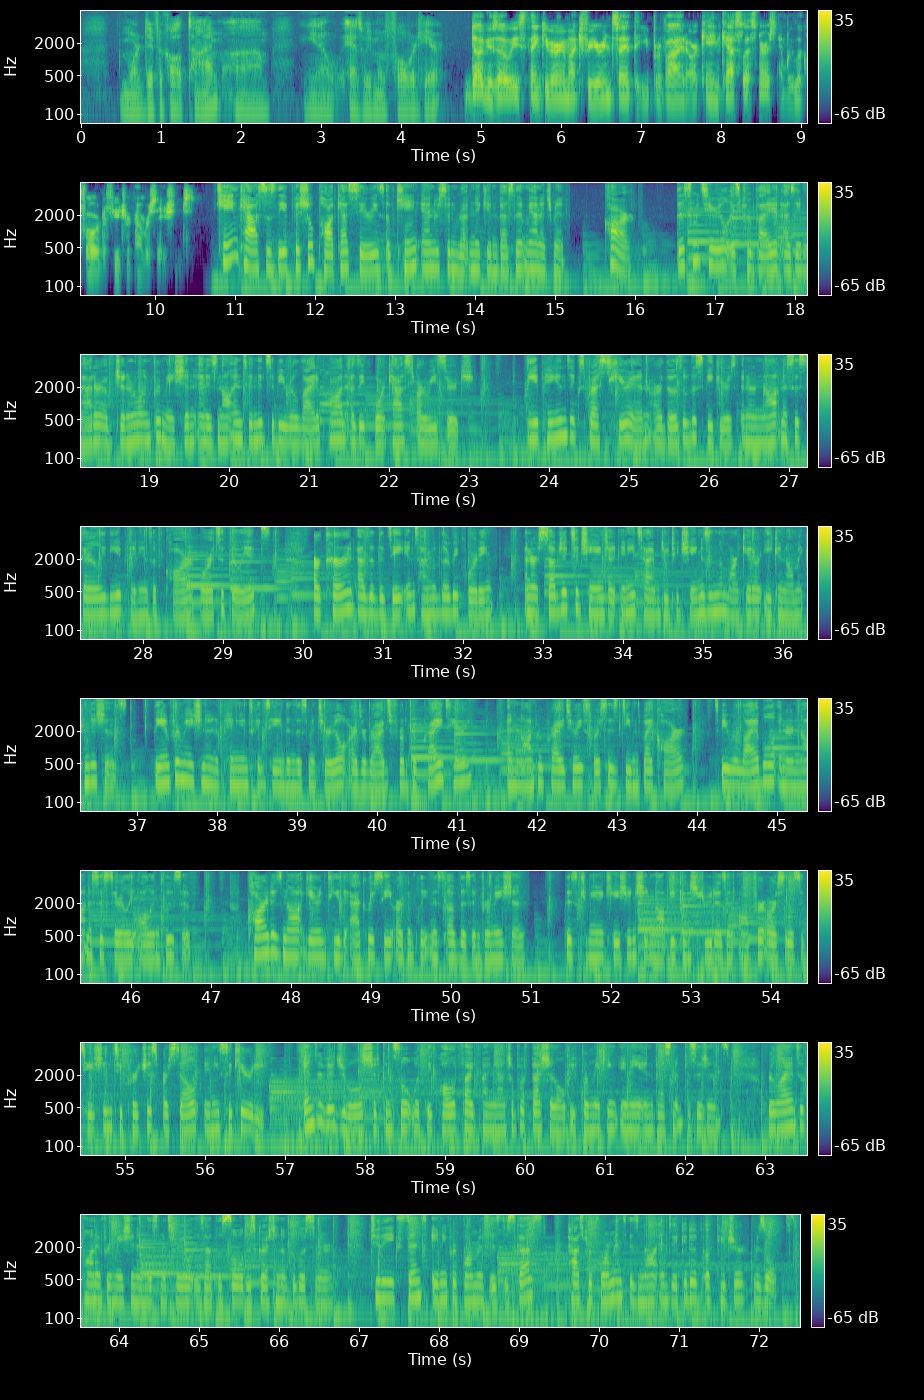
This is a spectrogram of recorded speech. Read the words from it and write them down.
more difficult time, um, you know, as we move forward here. Doug, as always, thank you very much for your insight that you provide our KayneCast listeners, and we look forward to future conversations. KayneCast is the official podcast series of Kayne Anderson Rudnick Investment Management, KAR. This material is provided as a matter of general information and is not intended to be relied upon as a forecast or research. The opinions expressed herein are those of the speakers and are not necessarily the opinions of KAR or its affiliates, are current as of the date and time of the recording, and are subject to change at any time due to changes in the market or economic conditions. The information and opinions contained in this material are derived from proprietary and non proprietary sources deemed by KAR to be reliable and are not necessarily all inclusive. KAR does not guarantee the accuracy or completeness of this information. This communication should not be construed as an offer or solicitation to purchase or sell any security. Individuals should consult with a qualified financial professional before making any investment decisions. Reliance upon information in this material is at the sole discretion of the listener. To the extent any performance is discussed, past performance is not indicative of future results.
